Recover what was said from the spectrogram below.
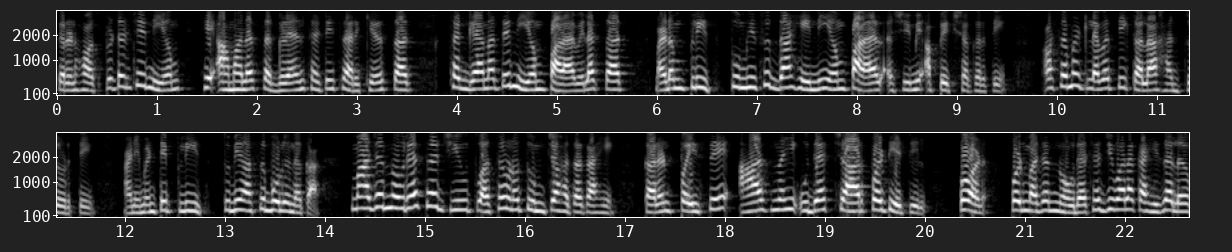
कारण हॉस्पिटलचे नियम हे आम्हाला सगळ्यांसाठी सारखे असतात. सगळ्यांना ते नियम पाळावे लागतात. मॅडम प्लीज तुम्ही सुद्धा हे नियम पाळाल अशी मी अपेक्षा करते. असं म्हटल्यावर ती कला हात जोडते आणि म्हणते प्लीज तुम्ही असं बोलू नका. माझ्या नवऱ्याचा जीव वाचवणं तुमच्या हातात आहे. कारण पैसे आज नाही उद्या चार पट येतील. पण पण माझ्या नवऱ्याच्या जीवाला काही झालं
